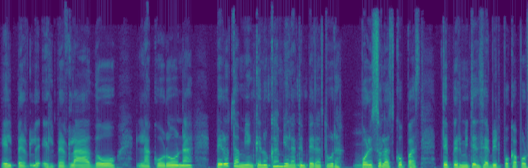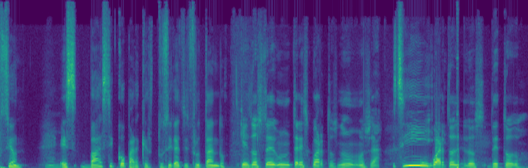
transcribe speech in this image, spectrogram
el, el perlado, la corona, pero también que no cambie la temperatura. Por eso las copas te permiten servir poca porción. Es básico para que tú sigas disfrutando. Que es dos, un tres cuartos, ¿no? O sea, sí. un cuarto de, los, de todo.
